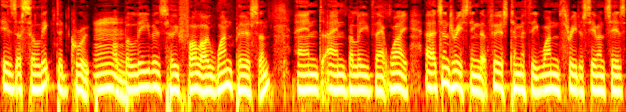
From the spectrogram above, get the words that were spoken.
is a selected group Mm. of believers who follow one person and and believe that way. Uh, it's interesting that First Timothy one three to seven says,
